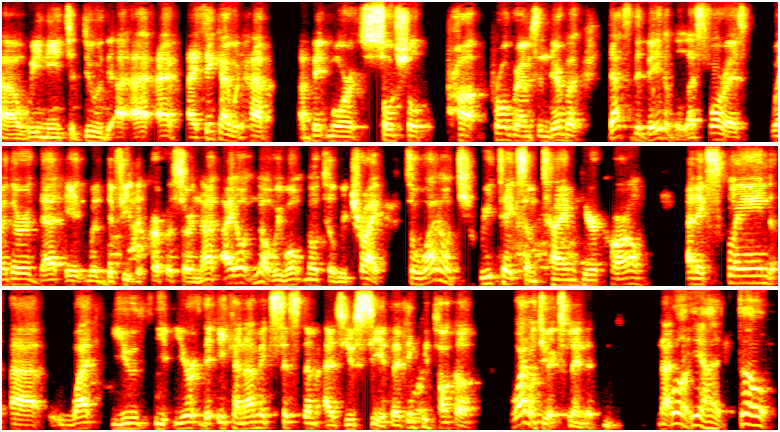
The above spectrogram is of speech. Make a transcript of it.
uh, we need to do. I, I, I, think I would have a bit more social pro- programs in there, but that's debatable as far as whether that it would defeat the purpose or not. I don't know. We won't know till we try. So why don't we take some time here, Carl, and explain uh, what you your the economic system as you see it. I think we talk a why don't you explain it? Not well, yeah. So,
